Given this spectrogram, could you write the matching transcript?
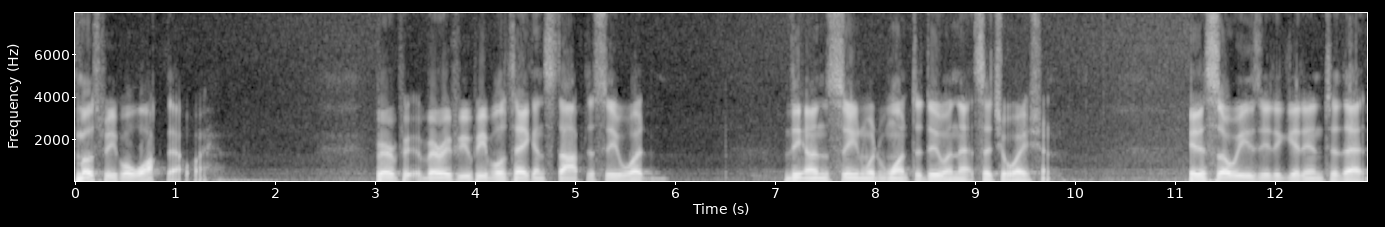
Most people walk that way. Very, very few people take and stop to see what the unseen would want to do in that situation. It is so easy to get into that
